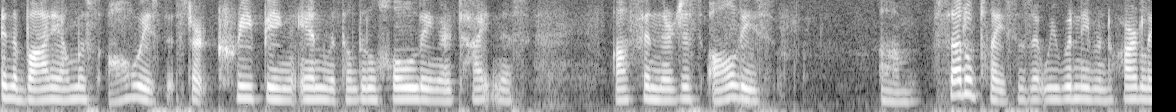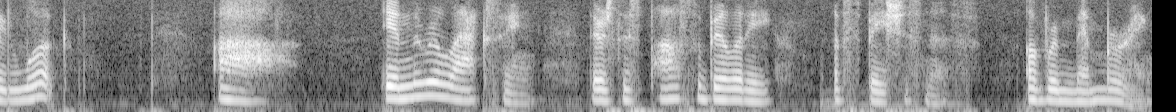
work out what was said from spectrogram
in the body almost always that start creeping in with a little holding or tightness. Often they're just all these um, subtle places that we wouldn't even hardly look. Ah, in the relaxing, there's this possibility of spaciousness, of remembering.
